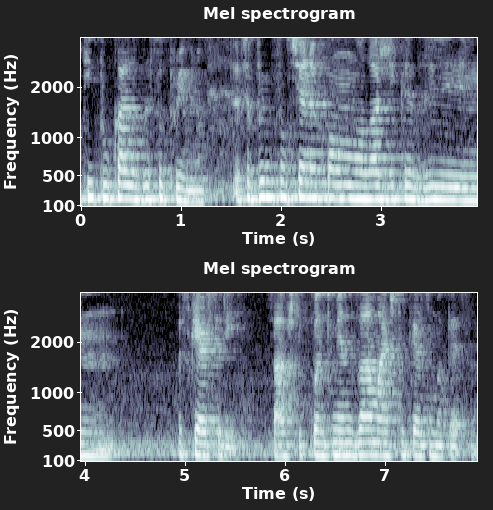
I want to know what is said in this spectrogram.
tipo o caso da Supreme. A Supreme funciona com uma lógica de hum, scarcity, sabes? Tipo, quanto menos há, mais tu queres uma peça.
